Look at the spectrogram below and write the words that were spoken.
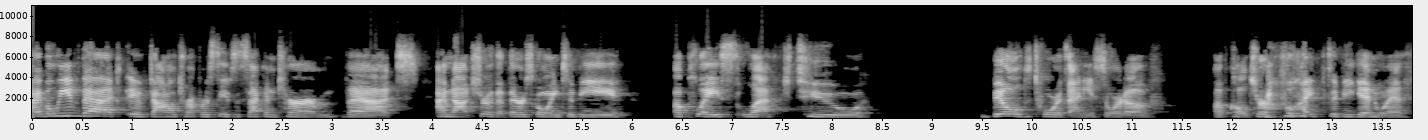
I believe that if Donald Trump receives a second term, that I'm not sure that there's going to be a place left to build towards any sort of of culture of life to begin with.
